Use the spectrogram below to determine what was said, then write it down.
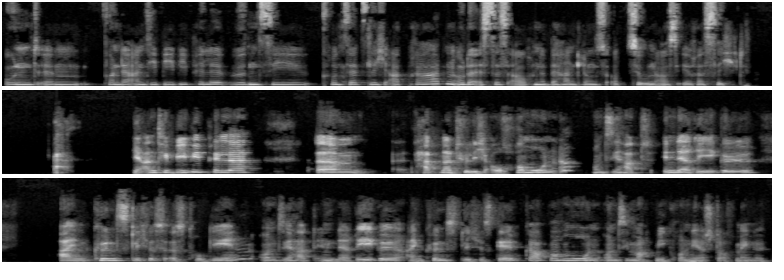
Und ähm, von der Antibabypille würden Sie grundsätzlich abraten oder ist das auch eine Behandlungsoption aus Ihrer Sicht? Die Antibabypille ähm, hat natürlich auch Hormone. und sie hat in der Regel ein künstliches Östrogen und sie hat in der Regel ein künstliches Gelbkörperhormon und sie macht Mikronährstoffmängel.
